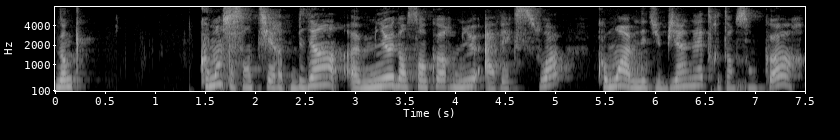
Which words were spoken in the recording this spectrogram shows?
Donc, comment se sentir bien, euh, mieux dans son corps, mieux avec soi? Comment amener du bien-être dans son corps?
